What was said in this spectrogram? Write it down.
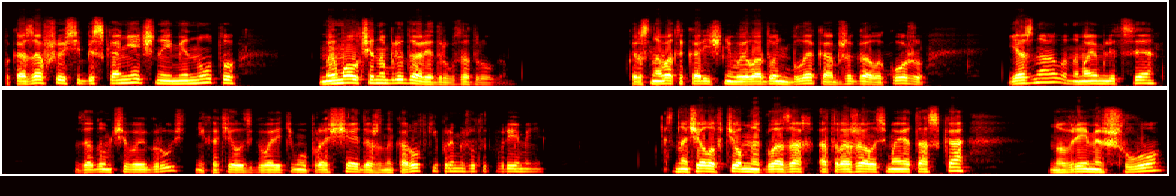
Показавшуюся бесконечной минуту мы молча наблюдали друг за другом. Красновато-коричневая ладонь Блэка обжигала кожу. Я знала, на моем лице задумчивая грусть, не хотелось говорить ему прощай даже на короткий промежуток времени. Сначала в темных глазах отражалась моя тоска, но время шло,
